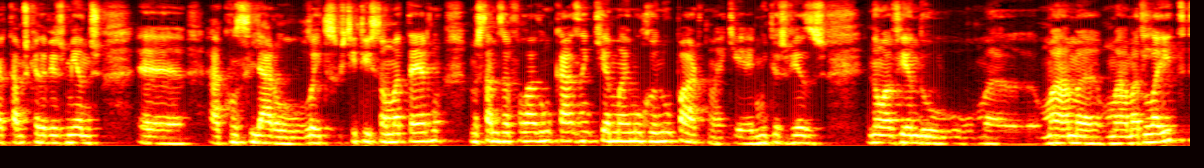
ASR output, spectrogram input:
estamos cada vez menos uh, a aconselhar o leite de substituição materno, mas estamos a falar de um caso em que a mãe morreu no parto, não é? Que é muitas vezes não havendo uma, uma, ama, uma ama de leite,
